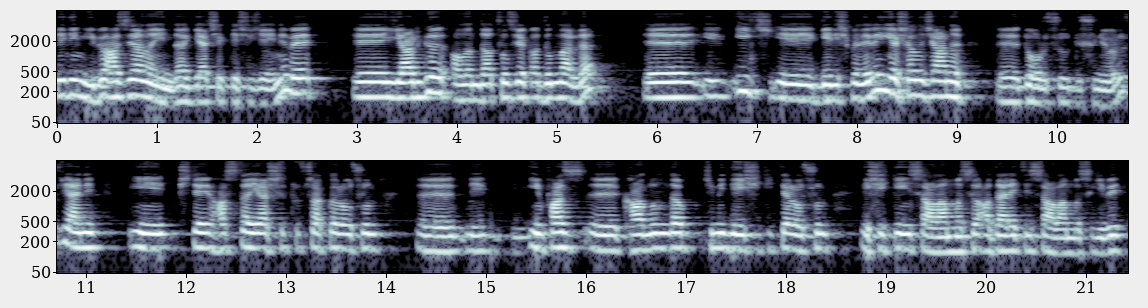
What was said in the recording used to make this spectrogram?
dediğim gibi Haziran ayında gerçekleşeceğini ve e, yargı alanında atılacak adımlarla e, ilk e, gelişmelerin yaşanacağını e, doğrusu düşünüyoruz. Yani e, işte hasta yaşlı tutsaklar olsun, e, infaz e, kanununda kimi değişiklikler olsun, eşitliğin sağlanması, adaletin sağlanması gibi.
